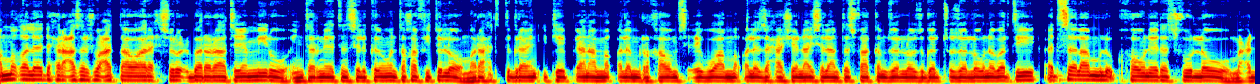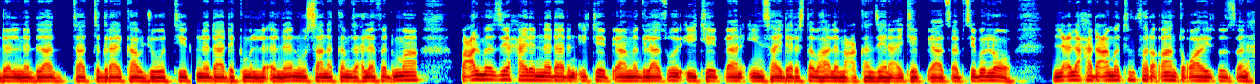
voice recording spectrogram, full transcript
ኣብ መቐለ ድሕሪ ዓሰርተ ሸውዓተ ኣዋርሕ ስሩዕ በረራ ተጀሚሩ። ኢንተርኔትን ስልክን እውን ተኸፊቱ ኣሎ። መራሕቲ ትግራይን ኢትዮጵያን ኣብ መቐለ ምርኻቦም ስዒቡ ኣብ መቐለ ዝሓሸ ናይ ሰላም ተስፋ ከምዘሎ ዝገልፁ ዘለዉ ነበርቲ እቲ ሰላም ምሉእ ክኸውን የተስፍዉ ኣለዉ። መዐደሊ ነዳዲ እታ ትግራይ ካብ ጅቡቲ ነዳዲ ክምለእለን ውሳነ ከምዘሕለፈ ድማ በዓል መዚ ሓይልን ነዳድን ኢትዮጵያ ምግላፁ ኢትዮጵያን ኢንሳይደር ዝተብሃለ ማዕከን ዜና ኢትዮጵያ ፀብፂቡ ኣሎ። ንልዕሊ ሓደ ዓመትን ፈረቓን ተቋሪፁ ዝፀንሐ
